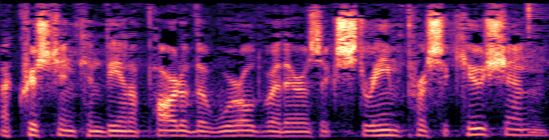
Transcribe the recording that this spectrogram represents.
a Christian can be in a part of the world where there is extreme persecution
